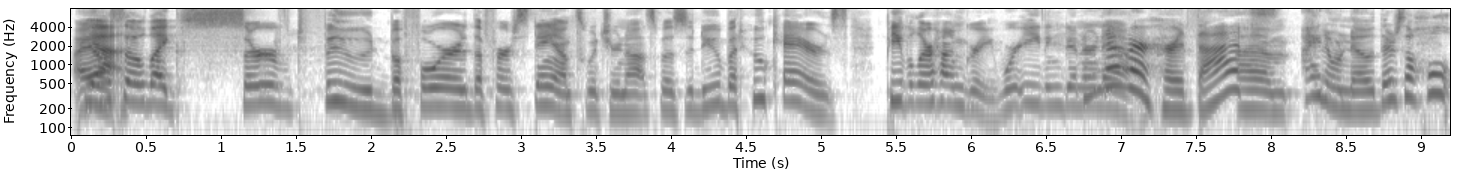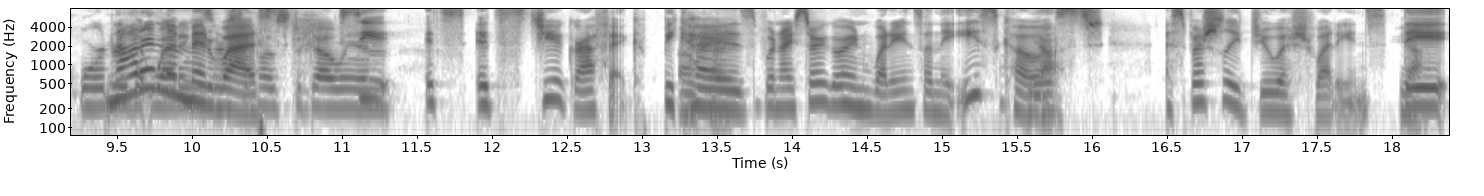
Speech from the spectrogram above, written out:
I Yeah. also like served food before the first dance, which you're not supposed to do, but who cares? People are hungry. We're eating dinner now. I never heard that Um, I don't know. There's a whole order not that in the Midwest. supposed to go in. See, it's it's geographic because when I started going weddings on the East Coast, especially Jewish weddings, they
